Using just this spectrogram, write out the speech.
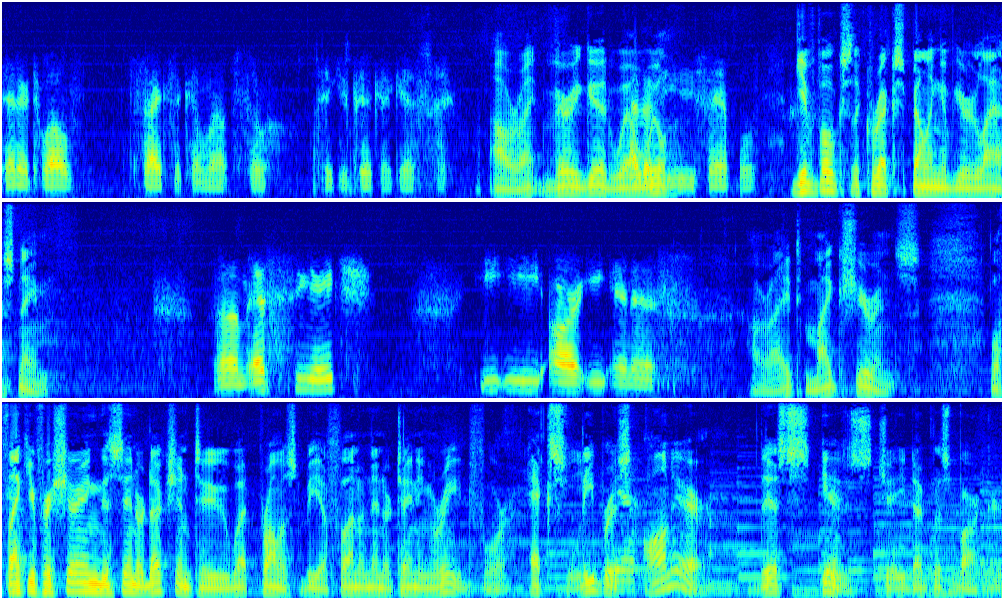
ten or twelve sites that come up. So take your pick, I guess. All right. Very good. Well, we'll samples. give folks the correct spelling of your last name. Um, S C H E E R E N S. All right. Mike Scheerens. Well, thank you for sharing this introduction to what promised to be a fun and entertaining read for Xlibris Yeah. on Air. This is J. Douglas Barker.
